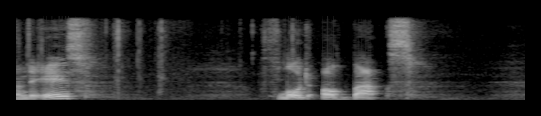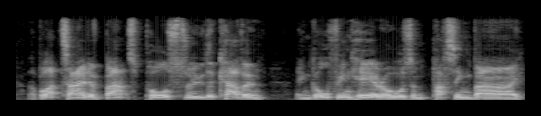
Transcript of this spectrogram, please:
and it is Flood of Bats. A black tide of bats pours through the cavern, engulfing heroes and passing by.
